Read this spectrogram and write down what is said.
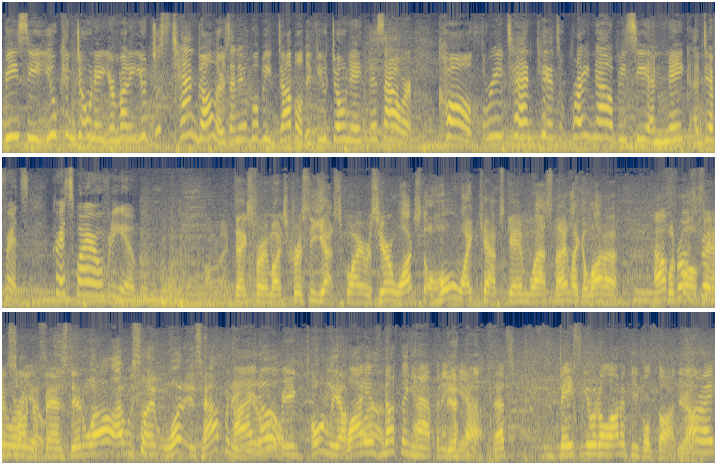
BC, you can donate your money. You just $10 and it will be doubled if you donate this hour. Call 310 Kids right now, BC, and make a difference. Chris Squire, over to you. All right, thanks very much, Kristi. Yes, Squire is here. Watched the whole Whitecaps game last night, like a lot of How football frustrated fans, were soccer you? fans did. Well, I was like, what is happening I here? know. We're being totally outclassed. Why is nothing happening Yeah. here? That's basically what a lot of people thought. Yeah. All right.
